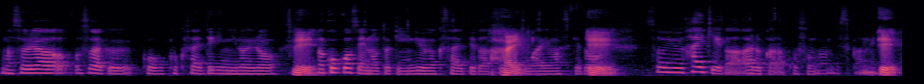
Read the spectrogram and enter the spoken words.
まあそれはおそらくこう国際的にいろいろ、まあ高校生の時に留学されてたっていうこともありますけど、はいええ、そういう背景があるからこそなんですかね。ええ、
